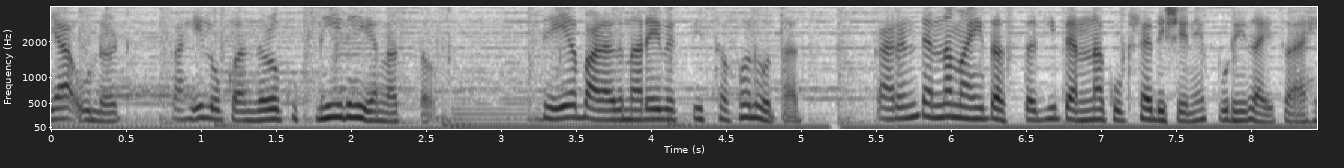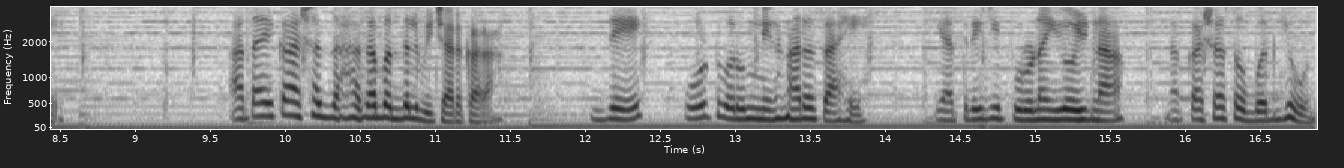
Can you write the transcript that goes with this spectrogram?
या उलट काही लोकांजवळ कुठलेही ध्येय नसतं. ध्येय बाळगणारे व्यक्ती सफल होतात कारण त्यांना माहीत असतं की त्यांना कुठल्या दिशेने पुढे जायचं आहे. आता एका अशा जहाजाबद्दल विचार करा जे पोर्टवरून निघणारच आहे. यात्रेची पूर्ण योजना नकाशासोबत घेऊन.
